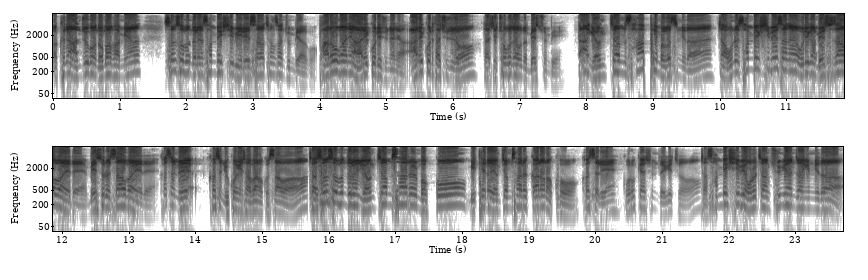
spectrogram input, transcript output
아, 그냥 안 주고 넘어가면 선수분들은 311에서 청산 준비하고. 바로 가냐 아래 꼬리 주냐냐. 아래 꼬리 다시 주죠. 다시 초보자분들 매수 준비. 딱 0.4p 먹었습니다. 자, 오늘 310에서는 우리가 매수 싸워봐야 돼. 매수를 싸워봐야 돼. 컷은 매, 컷은 60에 잡아놓고 싸워. 자, 선수분들은 0.4를 먹고 밑에다 0.4를 깔아놓고 컷을 해. 그렇게 하시면 되겠죠. 자, 310이 오늘 장 중요한 장입니다.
